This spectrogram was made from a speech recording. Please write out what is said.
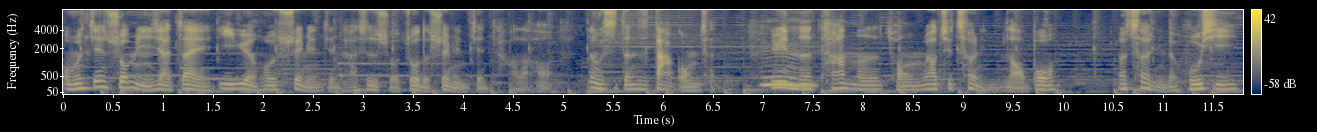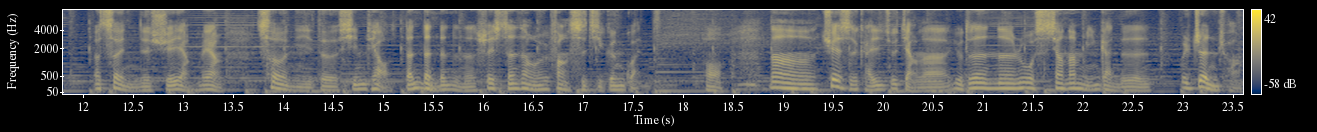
我们先说明一下，在医院或者睡眠检查室所做的睡眠检查了哈，那个是真的是大工程，因为呢，它呢从要去测你的脑波，要测你的呼吸，要测你的血氧量，测你的心跳等等等等的，所以身上会放十几根管子。哦，那确实，凯西就讲了，有的人呢，如果是相当敏感的人，会认床。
